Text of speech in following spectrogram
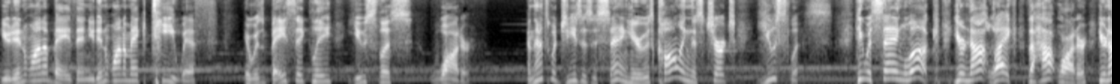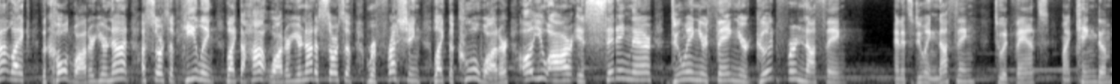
you didn't want to bathe in, you didn't want to make tea with. It was basically useless water. And that's what Jesus is saying here. He was calling this church useless. He was saying, Look, you're not like the hot water. You're not like the cold water. You're not a source of healing like the hot water. You're not a source of refreshing like the cool water. All you are is sitting there doing your thing. You're good for nothing and it's doing nothing to advance my kingdom,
